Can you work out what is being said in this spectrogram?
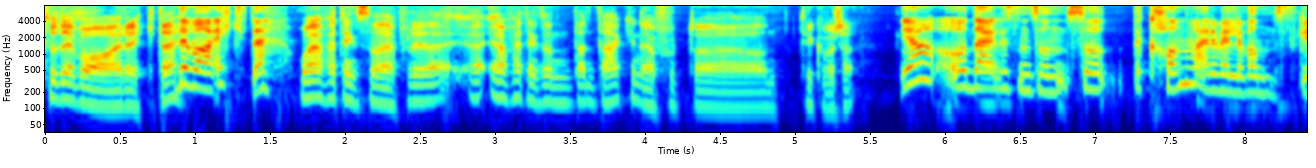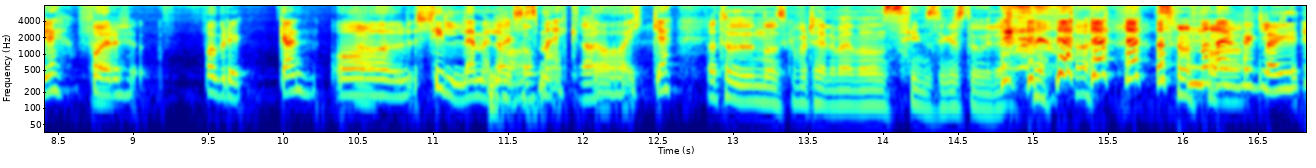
Så det var ekte? Det var ekte. Og jeg har tenkt sånn, for det, jeg har tenkt sånn, der, der kunne jeg fort ha trykka for seg. Ja, og det er liksom sånn, så det kan være veldig vanskelig for forbrukeren å skille mellom hva som er ekte og ikke. Jeg trodde du nå skulle fortelle meg en sinnssyk historie. Så- Nei, beklager.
